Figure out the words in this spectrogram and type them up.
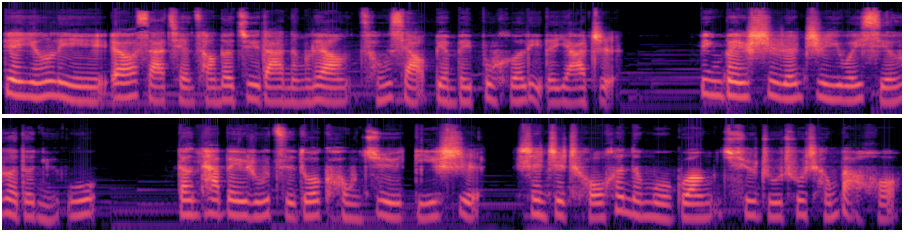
电影里，Elsa 潜藏的巨大能量从小便被不合理的压制，并被世人质疑为邪恶的女巫。当他被如此多恐惧、敌视甚至仇恨的目光驱逐出城堡后，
